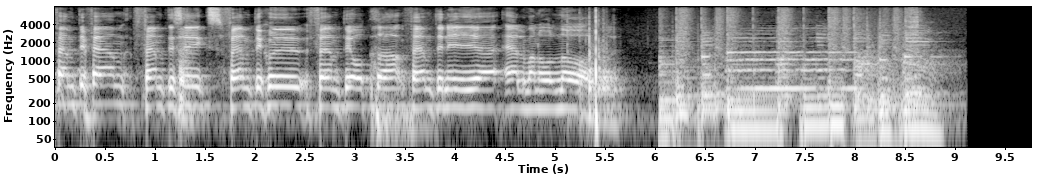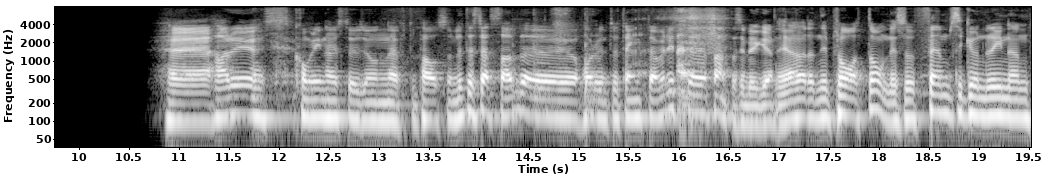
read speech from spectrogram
55, 56, 57, 58, 59, 11.00. Eh, Harry kommer in här i studion efter pausen. Lite stressad. Eh, har du inte tänkt över ditt eh, fantasybygge? Jag hörde att ni pratade om det, så fem sekunder innan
